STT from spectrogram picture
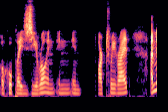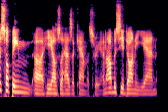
who plays Zero in in in part three, right? I'm just hoping uh, he also has a chemistry, and obviously Donnie Yen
